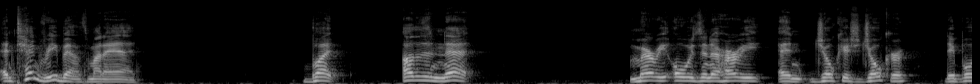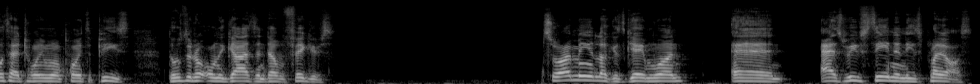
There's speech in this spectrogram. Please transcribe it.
and 10 rebounds, might I add. But other than that, Murray always in a hurry and Jokic Joker, they both had 21 points apiece. Those are the only guys in double figures. So I mean, look, it's game one, and as we've seen in these playoffs,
